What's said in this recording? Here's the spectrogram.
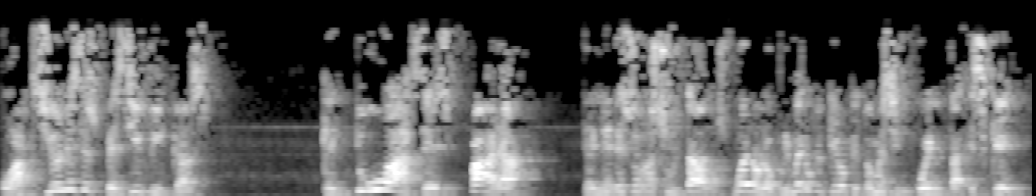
o acciones específicas que tú haces para tener esos resultados? Bueno, lo primero que quiero que tomes en cuenta es que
